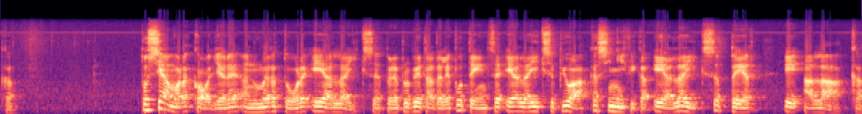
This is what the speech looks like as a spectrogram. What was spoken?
h possiamo raccogliere al numeratore e alla x per le proprietà delle potenze e alla x più h significa e alla x per e alla h.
